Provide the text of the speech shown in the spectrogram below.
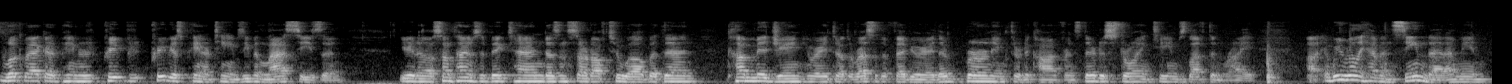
look back at Painter, pre- pre- previous Painter teams, even last season, you know, sometimes the Big Ten doesn't start off too well, but then come mid-January throughout the rest of the February, they're burning through the conference. They're destroying teams left and right, uh, and we really haven't seen that. I mean,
